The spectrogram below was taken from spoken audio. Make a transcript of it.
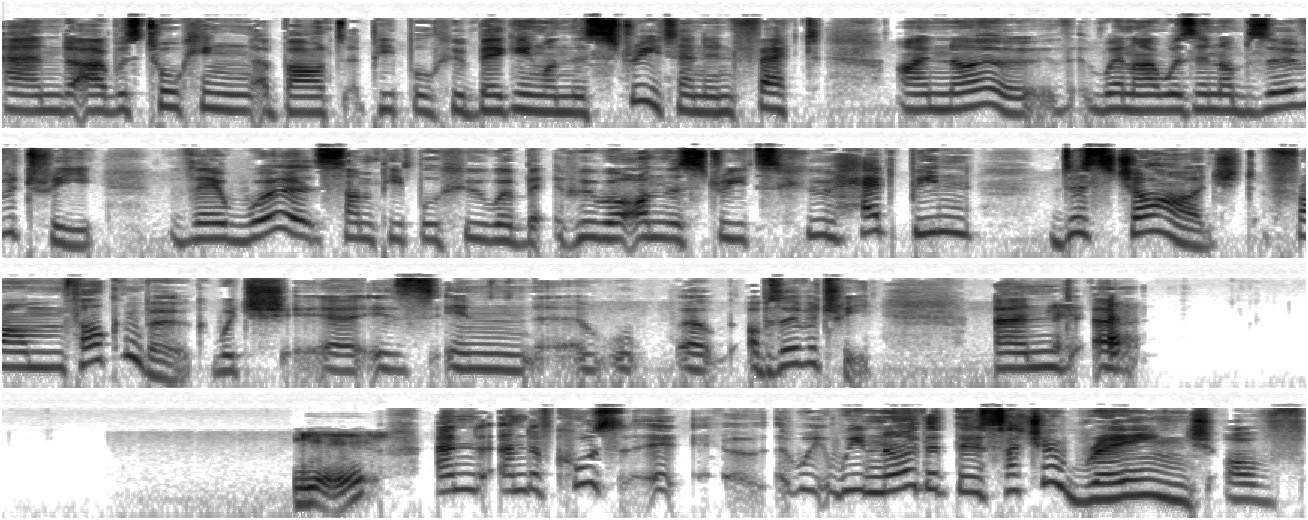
And I was talking about people who begging on the street. And in fact, I know when I was in observatory, there were some people who were, who were on the streets who had been discharged from Valkenberg, which uh, is in uh, uh observatory. And Yes. And and of course, it, we we know that there's such a range of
